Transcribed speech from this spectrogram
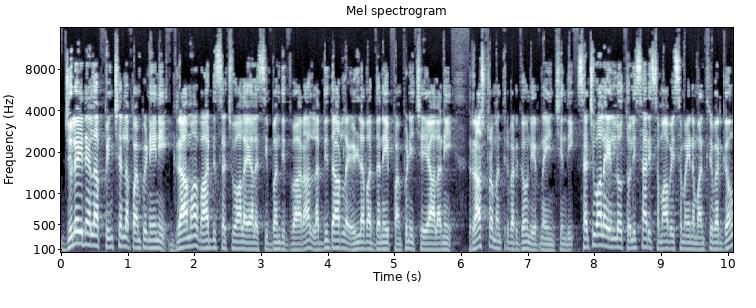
జూలై నెల పింఛన్ల పంపిణీని గ్రామ వార్డు సచివాలయాల సిబ్బంది ద్వారా లబ్ధిదారుల ఇళ్ళ వద్దనే పంపిణీ చేయాలని రాష్ట్ర మంత్రివర్గం నిర్ణయించింది. సచివాలయంలో తొలిసారి సమావేశమైన మంత్రివర్గం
